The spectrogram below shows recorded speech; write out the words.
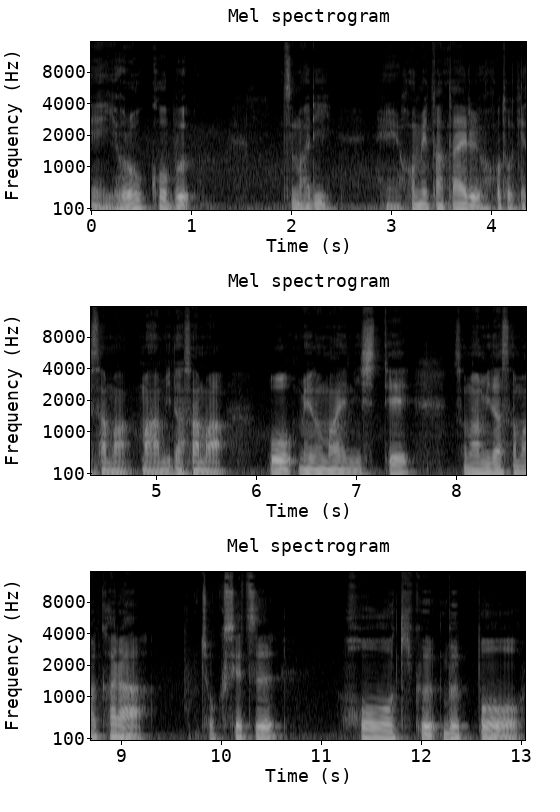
え、喜ぶ。つまり、え、褒めたたえる仏様、まあ、阿弥陀様を目の前にしてその阿弥陀様から直接法を聞く仏法を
